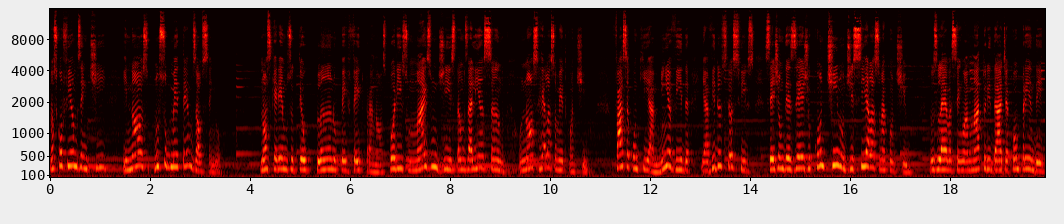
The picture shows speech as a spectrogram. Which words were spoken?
Nós confiamos em Ti e nós nos submetemos ao Senhor. Nós queremos o Teu plano perfeito para nós. Por isso, mais um dia estamos aliançando o nosso relacionamento contigo. Faça com que a minha vida e a vida dos teus filhos seja um desejo contínuo de se relacionar contigo. Nos leva, Senhor, à maturidade, a compreender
